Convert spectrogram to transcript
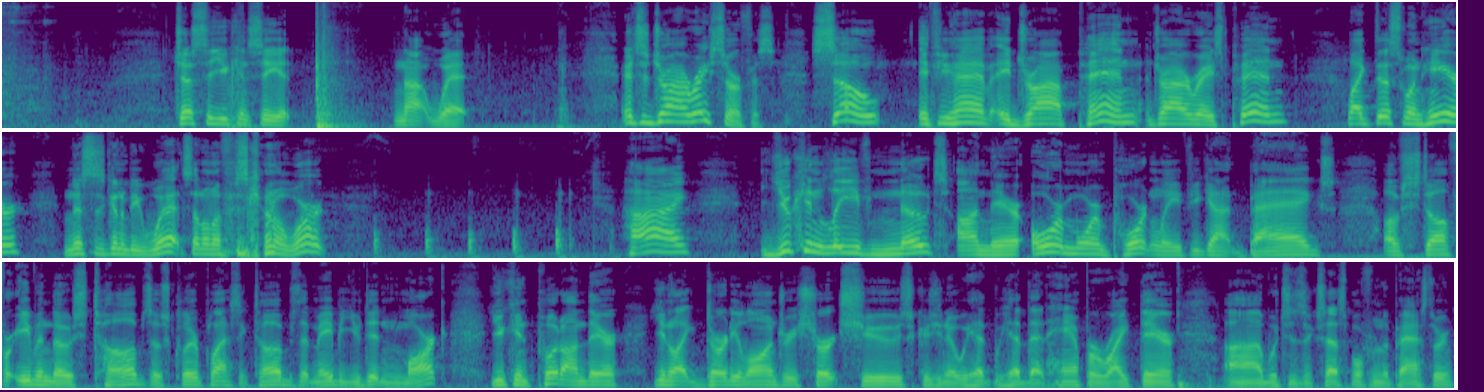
Just so you can see it, not wet. It's a dry erase surface. So if you have a dry pen, a dry erase pen, like this one here, and this is gonna be wet, so I don't know if it's gonna work. Hi, you can leave notes on there, or more importantly, if you got bags of stuff or even those tubs, those clear plastic tubs that maybe you didn't mark, you can put on there, you know, like dirty laundry, shirt, shoes, because you know we had we had that hamper right there, uh, which is accessible from the pass-through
